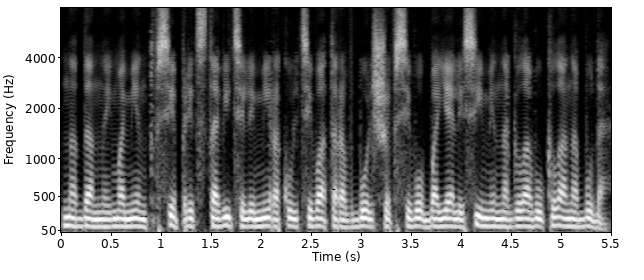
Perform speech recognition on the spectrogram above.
На данный момент все представители мира культиваторов больше всего боялись именно главу клана Буда.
